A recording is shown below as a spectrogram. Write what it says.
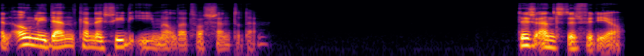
and only then can they see the email that was sent to them. This ends this video.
